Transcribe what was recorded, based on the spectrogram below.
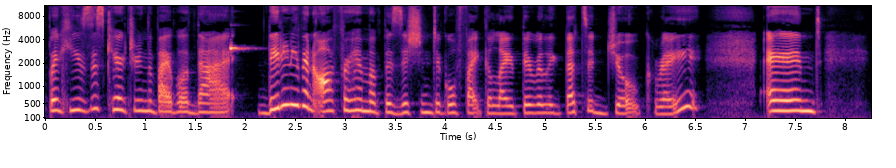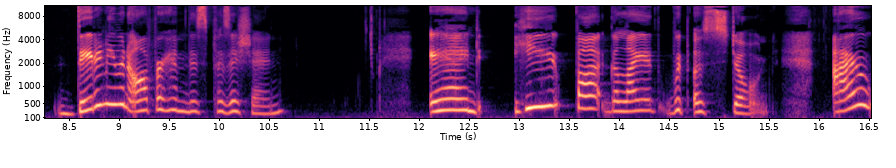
but he's this character in the Bible that they didn't even offer him a position to go fight Goliath. They were like, that's a joke, right? And they didn't even offer him this position. And he fought Goliath with a stone. I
